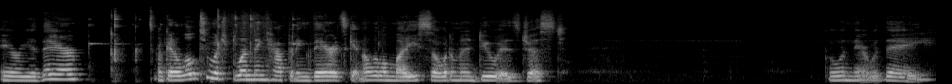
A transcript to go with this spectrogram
area there. I've got a little too much blending happening there. It's getting a little muddy, so what I'm going to do is just go in there with a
